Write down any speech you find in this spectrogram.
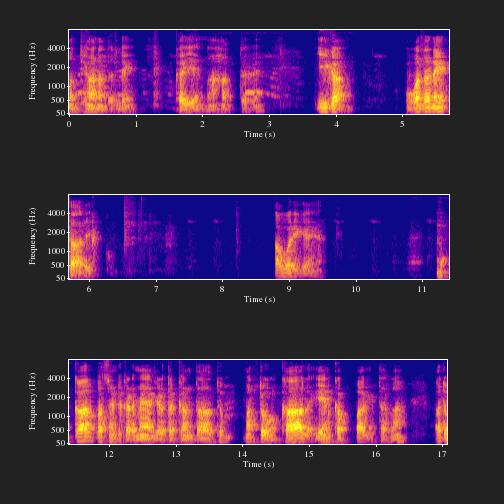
ಮಧ್ಯಾಹ್ನದಲ್ಲಿ ಕೈಯನ್ನು ಹಾಕ್ತೇವೆ. ಈಗ ಒಂದನೇ ತಾರೀಕು. ಅವರಿಗೆ ಮುಕ್ಕಾಲು ಪರ್ಸೆಂಟ್ ಕಡಿಮೆ ಆಗಿರ್ತಕ್ಕಂಥದ್ದು ಮತ್ತು ಕಾಲು ಏನು ಕಪ್ಪಾಗಿತ್ತಲ್ಲ, ಅದು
